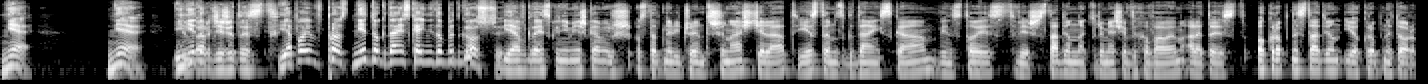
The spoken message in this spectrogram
Nie, nie. I Tym nie do bardziej, że to jest... ja powiem wprost, nie do Gdańska i nie do Bydgoszczy. Ja w Gdańsku nie mieszkam już ostatnio liczyłem 13 lat. Jestem z Gdańska, więc to jest, wiesz, stadion, na którym ja się wychowałem, ale to jest okropny stadion i okropny tor.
